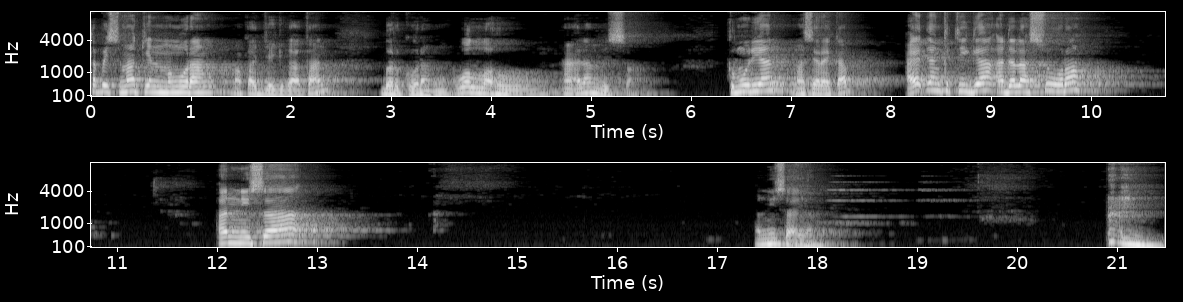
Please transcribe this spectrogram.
Tapi semakin mengurang maka dia juga akan berkurang. Wallahu a'lam bissawab. Kemudian masih rekap. Ayat yang ketiga adalah surah An-Nisa An-Nisa ya.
